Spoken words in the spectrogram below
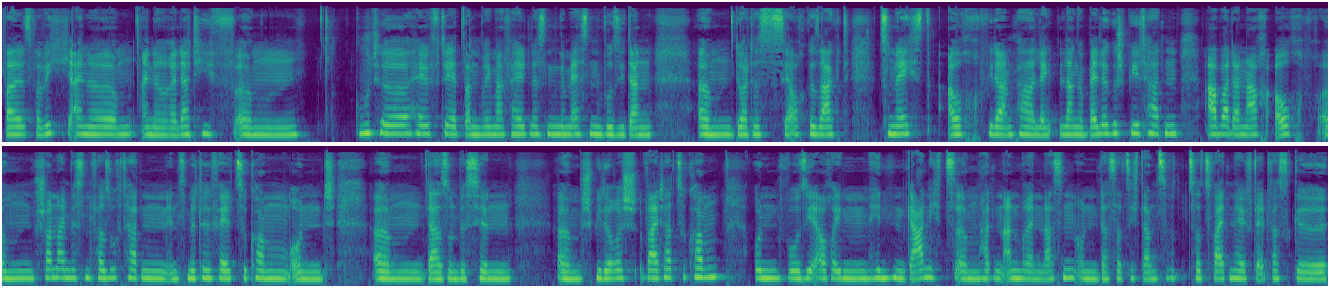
weil es war wirklich eine, eine relativ ähm, gute Hälfte jetzt an Bremer Verhältnissen gemessen, wo sie dann, ähm, du hattest es ja auch gesagt, zunächst auch wieder ein paar lange Bälle gespielt hatten, aber danach auch ähm, schon ein bisschen versucht hatten, ins Mittelfeld zu kommen und ähm, da so ein bisschen ähm, spielerisch weiterzukommen und wo sie auch eben hinten gar nichts ähm, hatten anbrennen lassen und das hat sich dann zu, zur zweiten Hälfte etwas ge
